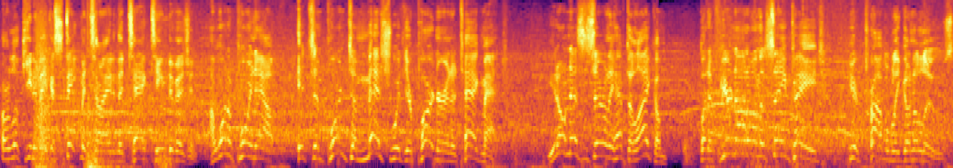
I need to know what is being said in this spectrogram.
are looking to make a statement tonight in the tag team division. I want to point out, it's important to mesh with your partner in a tag match. You don't necessarily have to like them, but if you're not on the same page, you're probably going to lose.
